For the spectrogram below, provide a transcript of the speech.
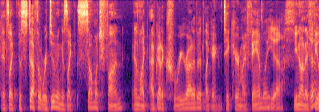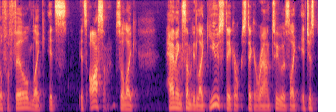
it's like the stuff that we're doing is like so much fun and like I've got a career out of it. Like I can take care of my family. Yes. You know, and I yeah. feel fulfilled. Like it's it's awesome. So like having somebody like you stick stick around too is like it just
